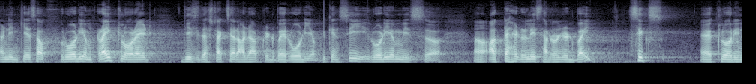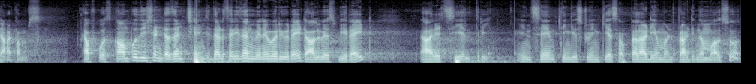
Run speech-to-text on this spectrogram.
and in case of rhodium trichloride this is the structure adopted by rhodium. You can see rhodium is uh, uh, octahedrally surrounded by 6 uh, chlorine atoms. Of course, composition does not change that is the reason whenever you write always we write RHCl3. In same thing is true in case of palladium and platinum also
